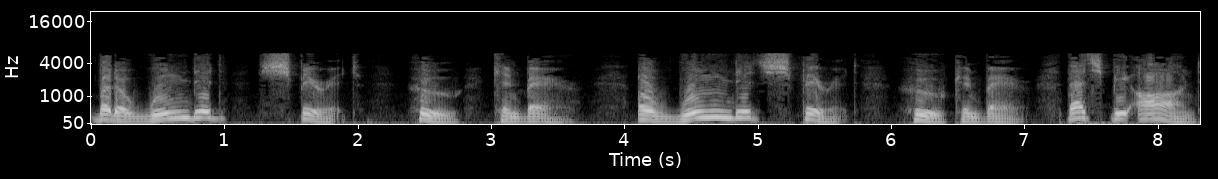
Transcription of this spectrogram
but a wounded spirit who can bear? A wounded spirit who can bear? That's beyond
